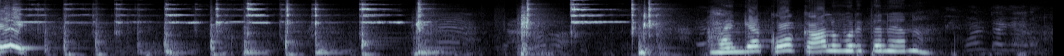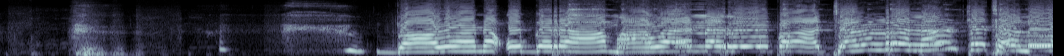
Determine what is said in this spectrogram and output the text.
ಏ. ಹಂಗ್ಯಾಕೋ ಕಾಲು ಮುರಿತಾನೆ ಅನ್ನ ಭಾವನ ಉಗ್ರ ಮಾವನ ರೂಪ, ಚಂದ್ರನಂತ ಚಲುವ.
